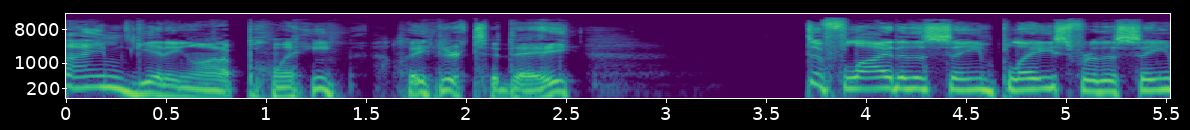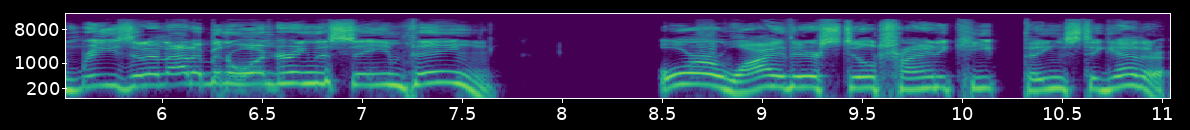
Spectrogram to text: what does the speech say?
I'm getting on a plane later today to fly to the same place for the same reason, and I'd have been wondering the same thing or why they're still trying to keep things together.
